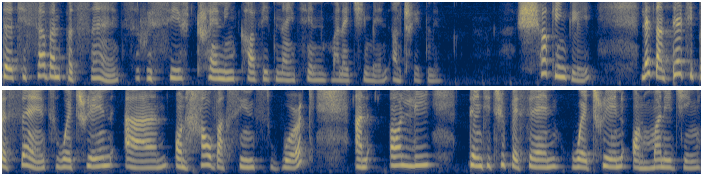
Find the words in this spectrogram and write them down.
37% received training COVID 19 management and treatment. Shockingly, less than 30% were trained on, on how vaccines work, and only 23% were trained on managing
